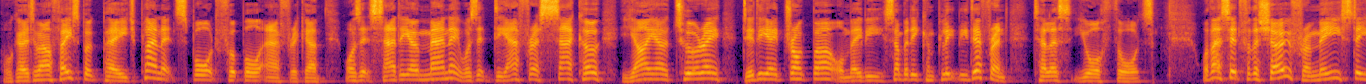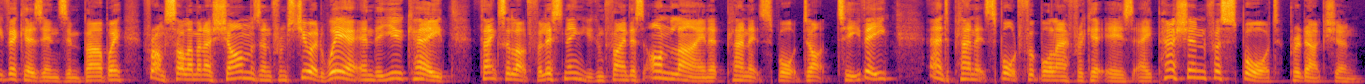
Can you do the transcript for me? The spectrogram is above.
Or go to our Facebook page, Planet Sport Football Africa. Was it Sadio Mane? Was it Diafra Sakho, Yaya Toure, Didier Drogba, or maybe somebody completely different? Tell us your thoughts. Well, that's it for the show. From me, Steve Vickers in Zimbabwe, from Solomon Ashams, and from Stuart Weir in the UK. Thanks a lot for listening. You can find us online at planetsport.tv. And Planet Sport Football Africa is a passion for sport production.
